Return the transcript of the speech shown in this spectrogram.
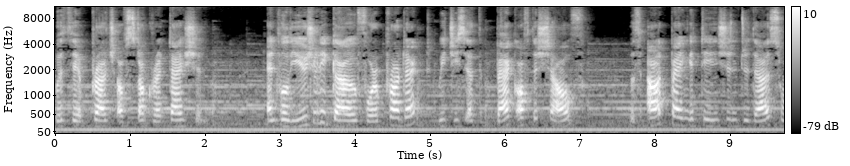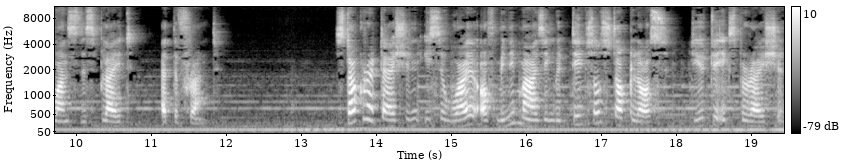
with the approach of stock rotation and will usually go for a product which is at the back of the shelf without paying attention to those ones displayed at the front. Stock rotation is a way of minimizing potential stock loss due to expiration.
